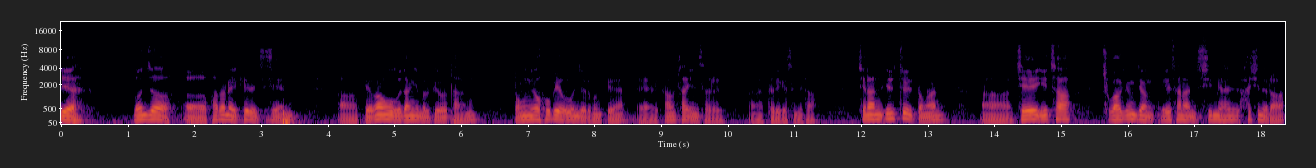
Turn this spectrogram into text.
예, 먼저 어, 발언에 기회를 주신 어, 배강호 의장님을 비롯한 동료 후배 의원 여러분께 예, 감사 인사를 어, 드리겠습니다. 지난 일주일 동안 어, 제2차 추가 경정 예산안 심의하시느라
